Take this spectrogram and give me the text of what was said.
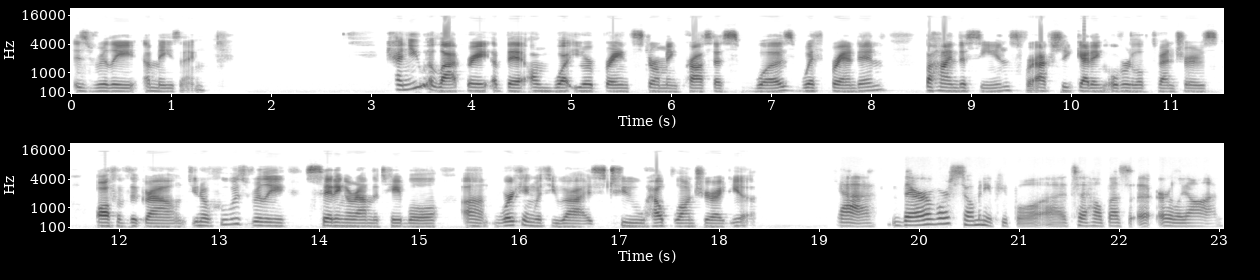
is really amazing. Can you elaborate a bit on what your brainstorming process was with Brandon behind the scenes for actually getting overlooked ventures off of the ground. You know who was really sitting around the table um, working with you guys to help launch your idea? Yeah there were so many people uh, to help us uh, early on.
